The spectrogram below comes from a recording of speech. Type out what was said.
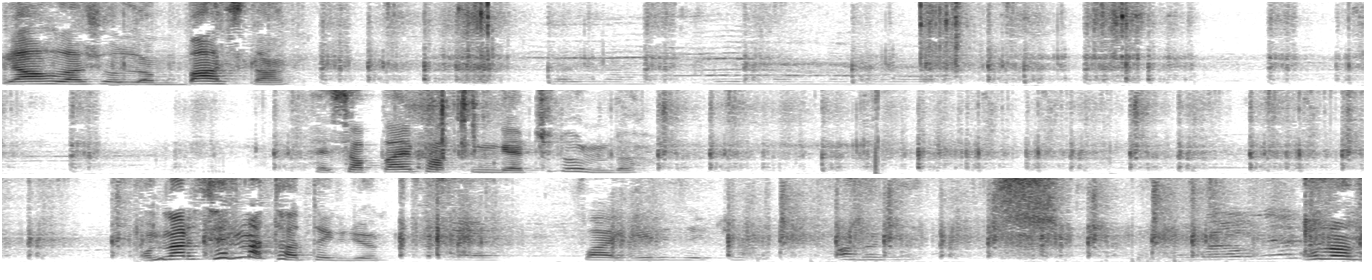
Yaklaş oğlum bas lan. Hesaplayıp attım gerçi de onu da. Onlar sen mi tahta gidiyorsun? Evet. Vay geri zekalı. Ananı. Oğlum.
